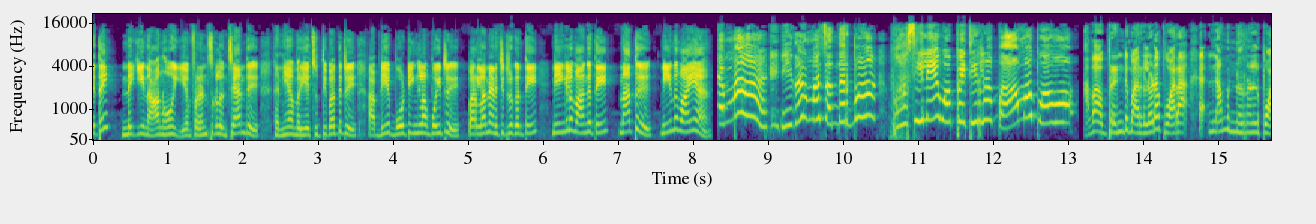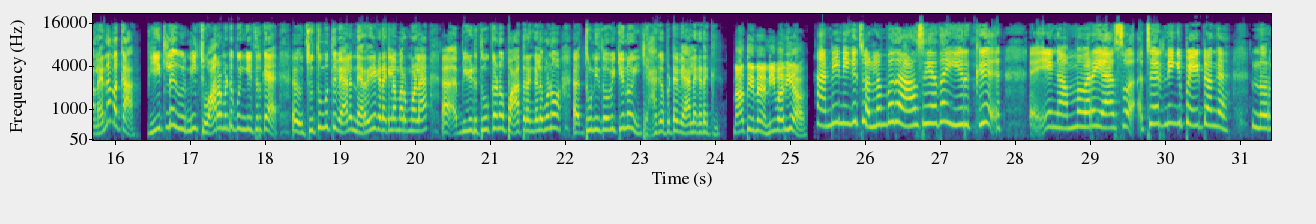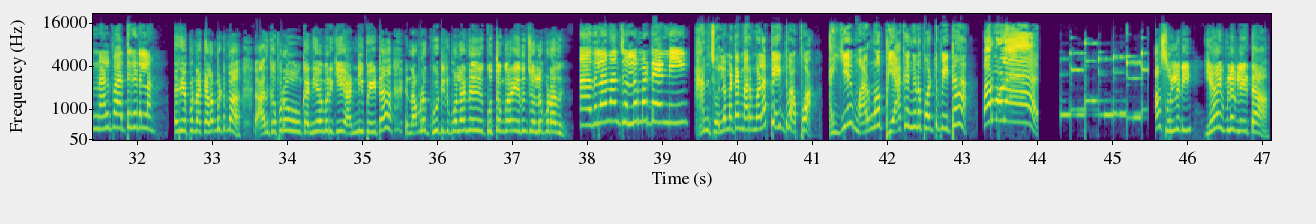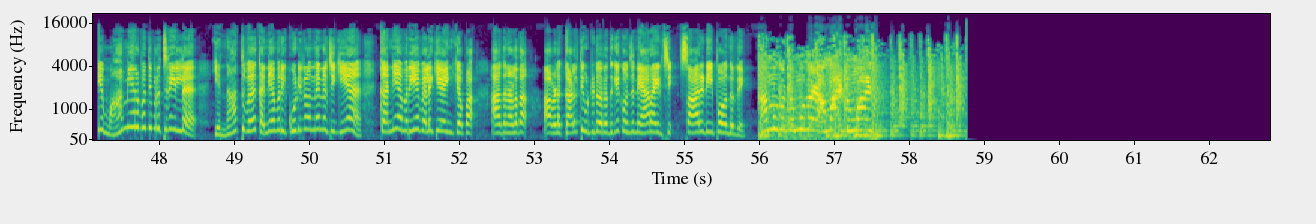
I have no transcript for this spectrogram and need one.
எதை இன்னைக்கு நானும் என் ஃப்ரெண்ட்ஸ்களும் சேர்ந்து கன்னியாகுமரியை சுத்தி பார்த்துட்டு அப்படியே போட்டிங்லாம் போயிட்டு வரலாம்னு நினைச்சிட்டு இருக்கோம் தே. நீங்களும் வாங்க தே. நாத்து நீனும் வாயேன். அவ ஃப்ரெண்டு மார்களோட போறா. நம்ம இன்னொரு நாள் போலாம் நமக்கா வீட்டுல நீ சோற மட்டும் பொங்கி வச்சிருக்க. சுத்துமுத்து வேலை நிறைய கிடக்கல மருமோல வீடு தூக்கணும் பாத்திரம் கழுவணும் துணி துவைக்கணும். ஏகப்பட்ட வேலை கிடக்கு. நாத்து என்ன? நீ வரியா? அண்ணி நீங்க சொல்லும்போது ஆசையா தான் இருக்கு. நாள் பாத்துக்கிடலாம் சரி அப்ப நான் கிளம்பட்டுமா? அதுக்கப்புறம் கன்னியாகுமரிக்கு அண்ணி போயிட்டா நம்மள கூட்டிட்டு போலான்னு குத்தம் குறை எதுவும் சொல்லக்கூடாது. அதெல்லாம் நான் சொல்ல மாட்டேன் நீ நான் சொல்ல மாட்டேன் மருமோல போயிட்டு வா போ ஐயே மருமோ பியாக்கங்கன்னு போட்டு போயிட்டா. மருமோல ஆ சொல்லுடி. ஏன் இவ்வளவு லேட்டா என் மாமியார பத்தி பிரச்சனை இல்ல. என் நாத்துவ கன்னியாகுமரி கூட்டிட்டு வந்தேன்னு வச்சுக்கியேன் கன்னியாகுமரியே விலைக்கு வாங்கிக்கப்பா. அதனாலதான் அவளை கழட்டி விட்டுட்டு வர்றதுக்கே கொஞ்சம் நேரம் ஆயிடுச்சு. சாரிடி இப்போ வந்துருந்தேன்.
